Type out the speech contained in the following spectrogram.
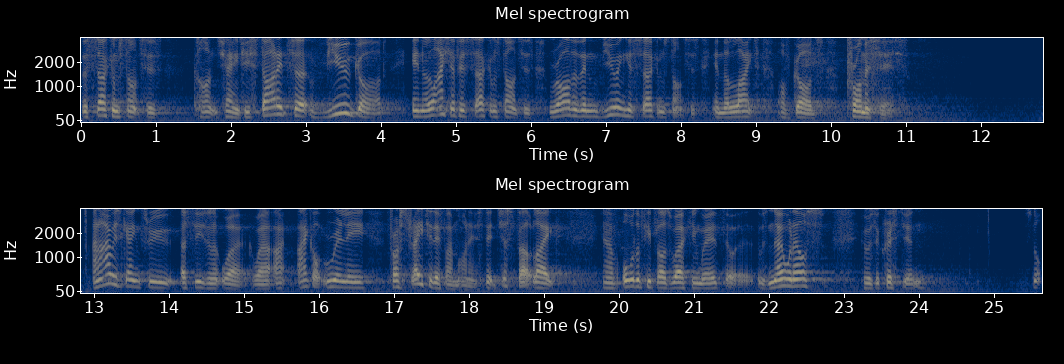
The circumstances can't change. He started to view God in light of his circumstances rather than viewing his circumstances in the light of God's promises. And I was going through a season at work where I, I got really frustrated, if I'm honest. It just felt like, you know, of all the people I was working with, there was no one else who was a Christian. It's not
